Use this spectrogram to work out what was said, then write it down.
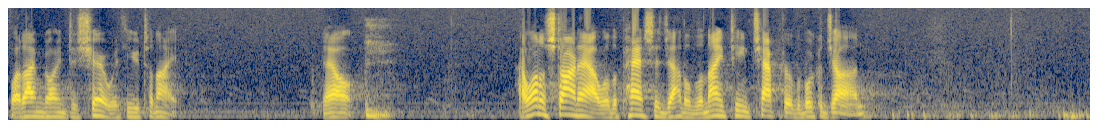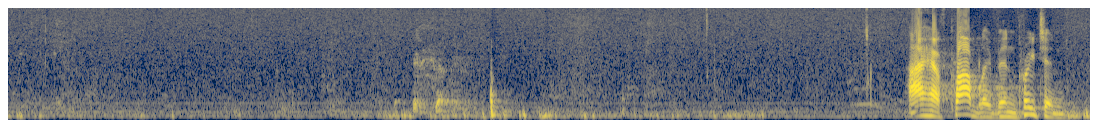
what I'm going to share with you tonight. Now, I want to start out with a passage out of the 19th chapter of the book of John. I have probably been preaching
